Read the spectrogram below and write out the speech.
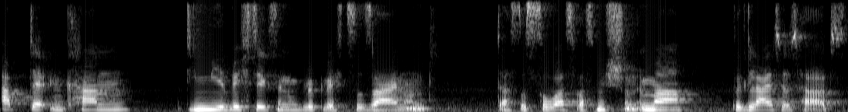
abdecken kann, die mir wichtig sind, um glücklich zu sein. Und das ist sowas, was mich schon immer begleitet hat.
